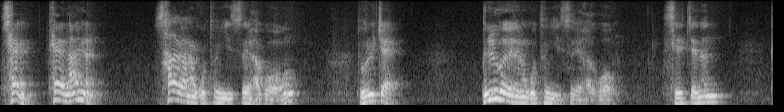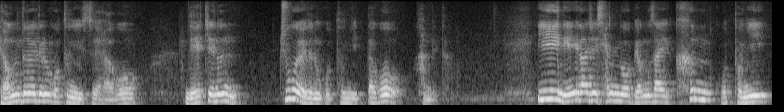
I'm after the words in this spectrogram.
생, 태어나면 살아가는 고통이 있어야 하고, 둘째, 늙어야 되는 고통이 있어야 하고, 셋째는 병들어야 되는 고통이 있어야 하고, 넷째는 죽어야 되는 고통이 있다고 합니다. 이 네 가지 생로병사의 큰 고통이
